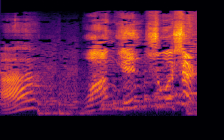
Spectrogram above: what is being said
啊，王银说事儿。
